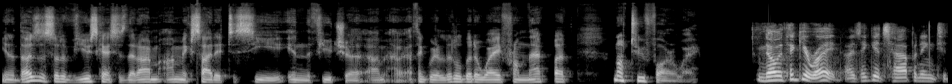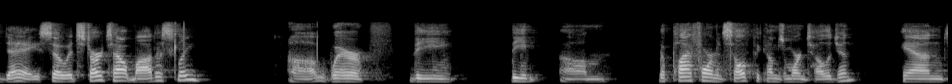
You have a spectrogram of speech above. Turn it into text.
You know, those are sort of use cases that I'm I'm excited to see in the future. Um, I think we're a little bit away from that, but not too far away. No, I think you're right. I think it's happening today. So it starts out modestly, uh, where the the um, the platform itself becomes more intelligent. And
